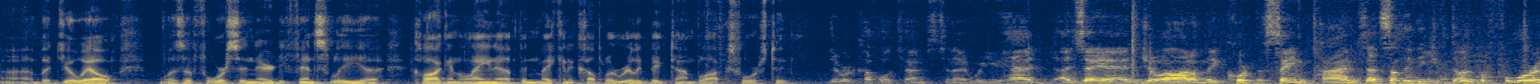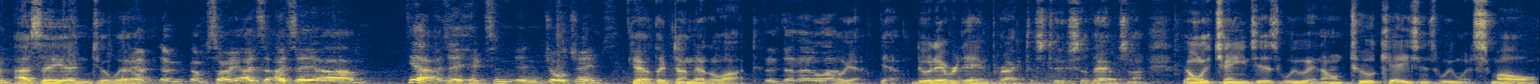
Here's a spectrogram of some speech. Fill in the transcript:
Uh, but Joel was a force in there defensively, uh, clogging the lane up and making a couple of really big time blocks for us too. There were a couple of times tonight where you had Isaiah and Joel out on the court at the same time. Is that something that you've done before? And Isaiah and Joel. I'm, I'm, I'm sorry, Isaiah. Um, yeah, Isaiah Hicks and, and Joel James. Yeah, they've done that a lot. They've done that a lot. Oh, yeah, yeah. Do it every day in practice too, so that was not, the only change is we went on two occasions, we went small.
